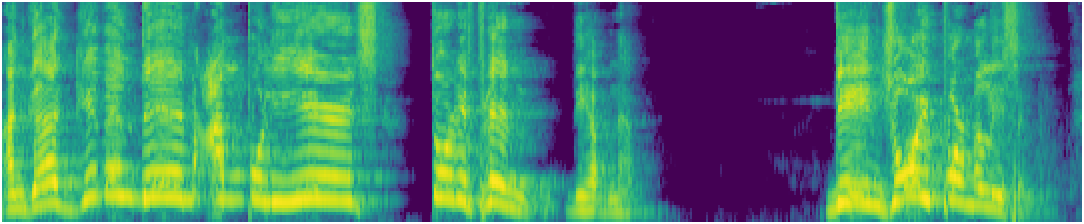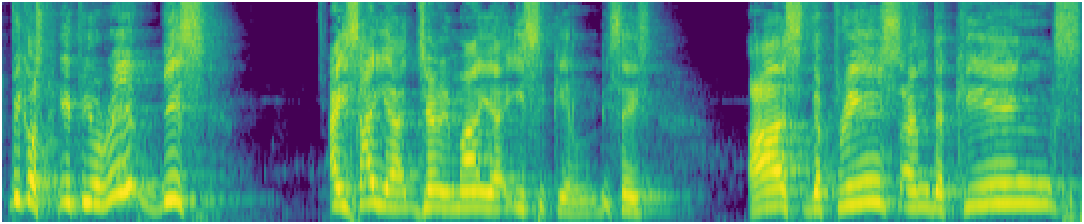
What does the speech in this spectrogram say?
and God given them ample years to repent. They have not. They enjoy formalism. Because if you read this Isaiah, Jeremiah, Ezekiel, he says, As the priests and the kings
